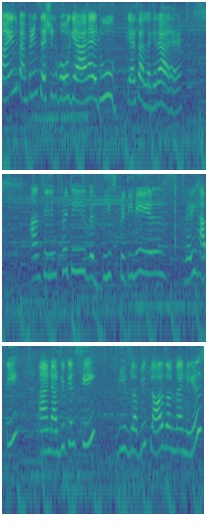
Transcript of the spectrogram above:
फाइनल पैम्परिंग सेशन हो गया है। रूप कैसा लग रहा है? I am feeling pretty with these pretty nails very happy and as you can see these lovely flowers on my nails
